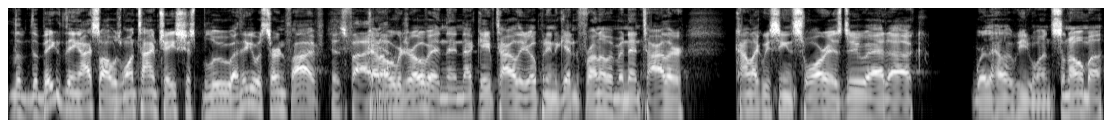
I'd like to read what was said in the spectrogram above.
the, the big thing I saw was one time Chase just blew. I think it was turn five. It was five, Kind of yeah. overdrove it, and then that gave Tyler the opening to get in front of him. And then Tyler, kind of like we've seen Suarez do at uh, where the hell he won Sonoma.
